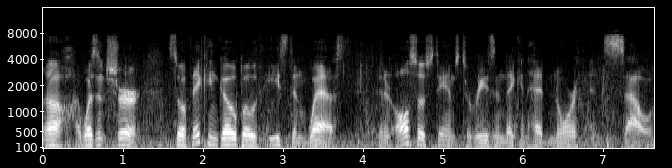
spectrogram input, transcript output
Oh, I wasn't sure. So if they can go both east and west, then it also stands to reason they can head north and south.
